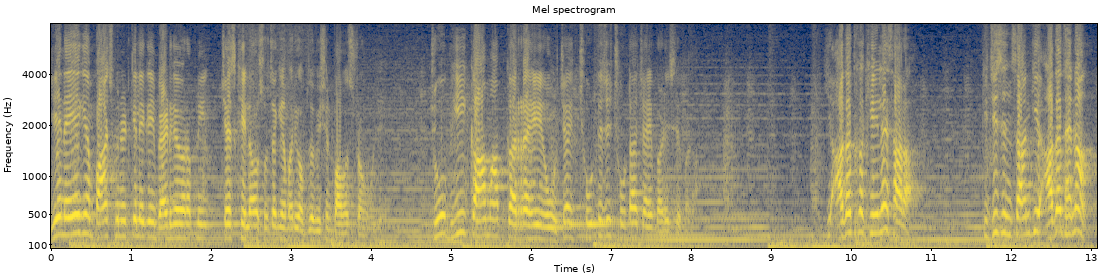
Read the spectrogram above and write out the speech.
ये नहीं है कि हम पाँच मिनट के लिए कहीं बैठ गए और अपनी चेस खेला और सोचा कि हमारी ऑब्जर्वेशन पावर स्ट्रांग हो जाए। जो भी काम आप कर रहे हो, चाहे छोटे से छोटा, चाहे बड़े से बड़ा ये आदत का खेल है सारा। कि जिस इंसान की आदत है ना,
